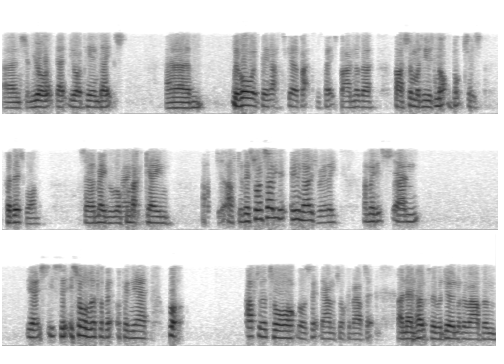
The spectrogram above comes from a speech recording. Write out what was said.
and some Euro- uh, European dates. Um, we've always been asked to go back to the States by another, by somebody who's not butchers for this one. So maybe we'll right. come back again after, after, this one. So who knows, really? I mean, it's yeah, um, yeah it's, it's, it's all a little bit up in the air. But after the tour, we'll sit down and talk about it, and then hopefully we'll do another album.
